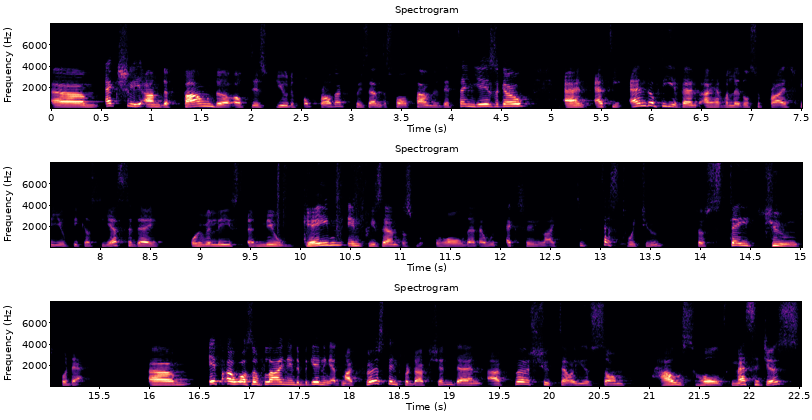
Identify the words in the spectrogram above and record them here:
um, actually, I'm the founder of this beautiful product. Presenters World founded it 10 years ago. And at the end of the event, I have a little surprise for you because yesterday we released a new game in Presenters World that I would actually like to test with you. So stay tuned for that. Um, if I was offline in the beginning at my first introduction, then I first should tell you some household messages.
